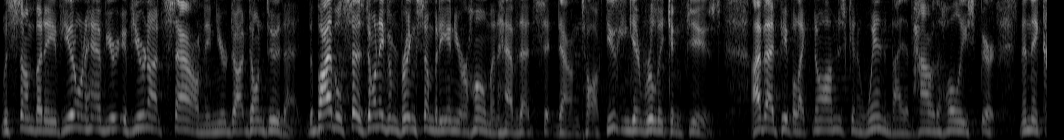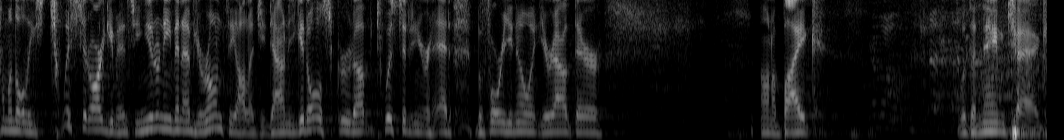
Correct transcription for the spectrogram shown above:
with somebody if you don't have your if you're not sound in your don't do that. The bible says don't even bring somebody in your home and have that sit down talk. You can get really confused. I've had people like no i'm just going to win by the power of the holy spirit. Then they come with all these twisted arguments and you don't even have your own theology down. You get all screwed up twisted in your head. Before you know it you're out there on a bike with a name tag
